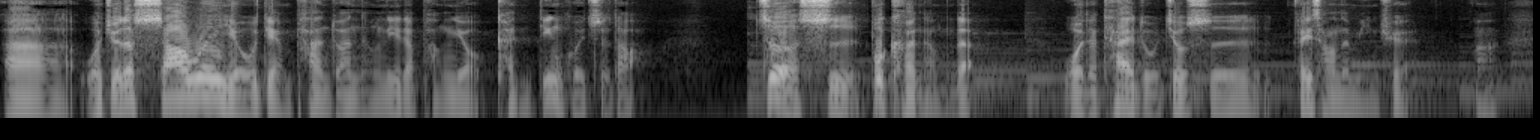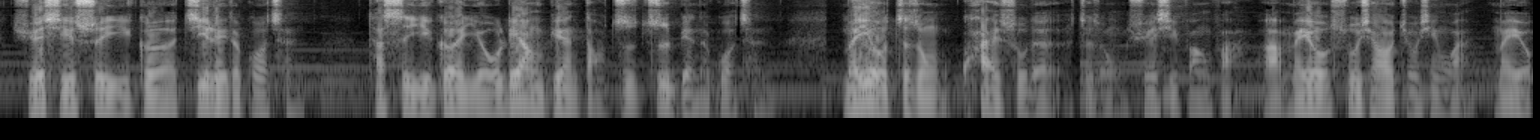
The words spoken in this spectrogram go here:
呃，我觉得稍微有点判断能力的朋友肯定会知道，这是不可能的。我的态度就是非常的明确啊，学习是一个积累的过程，它是一个由量变导致质变的过程，没有这种快速的这种学习方法啊，没有速效救心丸，没有，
